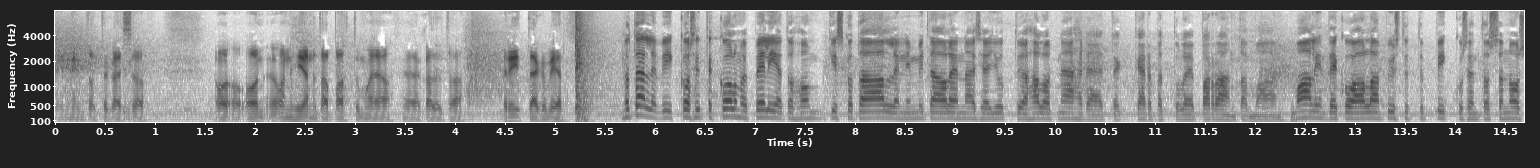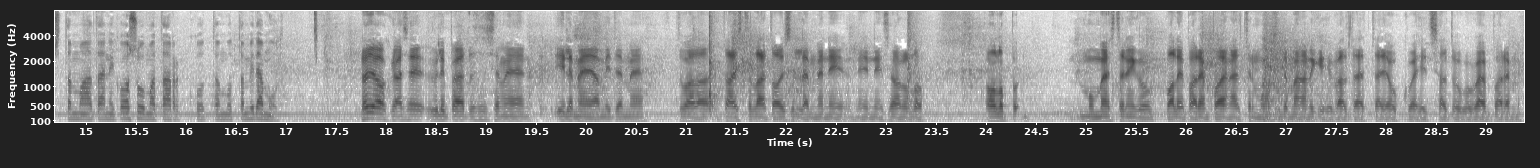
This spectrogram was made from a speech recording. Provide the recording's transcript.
niin, niin totta kai se on, on, on, on hieno tapahtuma ja, ja katsotaan, riittääkö vielä. No tälle viikkoon sitten kolme peliä tuohon kiskotaan alle, niin mitä olennaisia juttuja haluat nähdä, että kärpät tulee parantamaan? Maalintekoa ollaan pystytty pikkusen tuossa nostamaan tai niin osumatarkkuutta, mutta mitä muuta? No joo, kyllä se ylipäätänsä se meidän ilme ja miten me tuolla taistellaan toisillemme, niin, niin, niin se on ollut, ollut mun mielestä niin kuin paljon parempaa näyttänyt mun silmään ainakin hyvältä, että joukkue hitsautuu koko ajan paremmin,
